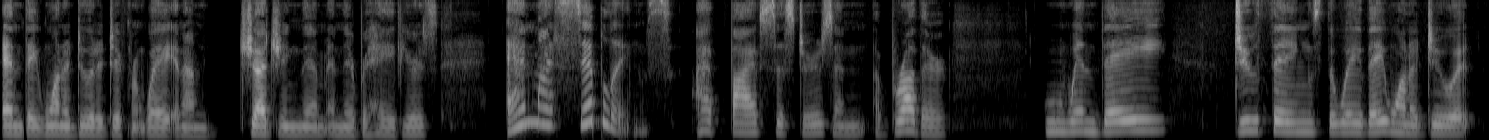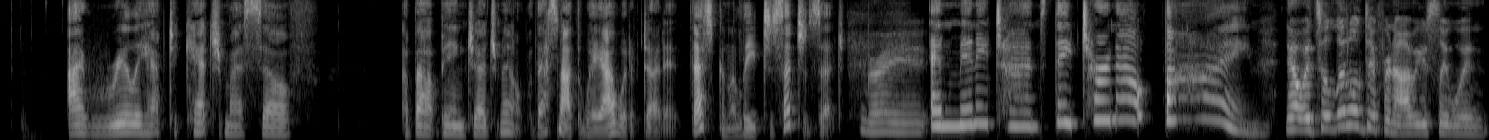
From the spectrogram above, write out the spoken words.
and they want to do it a different way and I'm judging them and their behaviors. And my siblings. I have five sisters and a brother. When they do things the way they want to do it, I really have to catch myself about being judgmental. That's not the way I would have done it. That's going to lead to such and such. Right. And many times they turn out fine. Now, it's a little different, obviously, when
